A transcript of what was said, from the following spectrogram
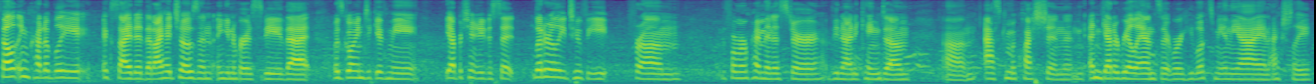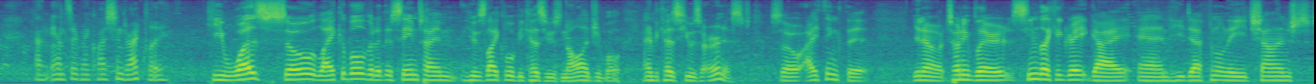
felt incredibly excited that I had chosen a university that was going to give me the opportunity to sit literally two feet from the former Prime Minister of the United Kingdom, um, ask him a question, and, and, get a real answer where he looked me in the eye and actually um, answered my question directly he was so likable, but at the same time, he was likable because he was knowledgeable and because he was earnest. So I think that, you know, Tony Blair seemed like a great guy, and he definitely challenged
